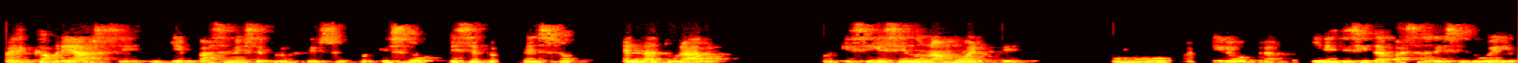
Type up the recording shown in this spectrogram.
pues cabrearse y que pasen ese proceso, porque eso, ese proceso es natural, porque sigue siendo una muerte, como cualquier otra y necesita pasar ese duelo.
